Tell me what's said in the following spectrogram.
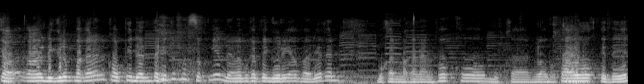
kalau kalau di grup makanan kopi dan teh itu masuknya dalam kategori apa? Dia kan bukan makanan pokok, bukan lauk pauk gitu ya.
